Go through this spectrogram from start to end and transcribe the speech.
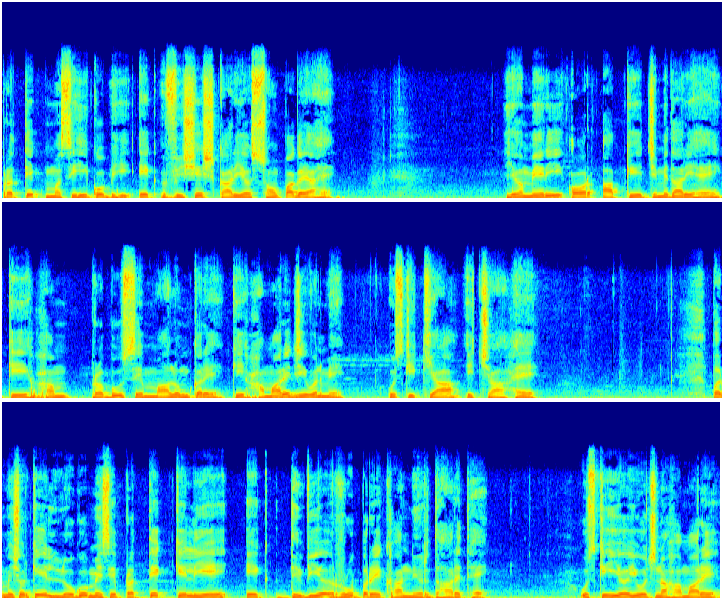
प्रत्येक मसीही को भी एक विशेष कार्य सौंपा गया है। यह मेरी और आपकी ज़िम्मेदारी है कि हम प्रभु से मालूम करें कि हमारे जीवन में उसकी क्या इच्छा है। परमेश्वर के लोगों में से प्रत्येक के लिए एक दिव्य रूपरेखा निर्धारित है। उसकी यह योजना हमारे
